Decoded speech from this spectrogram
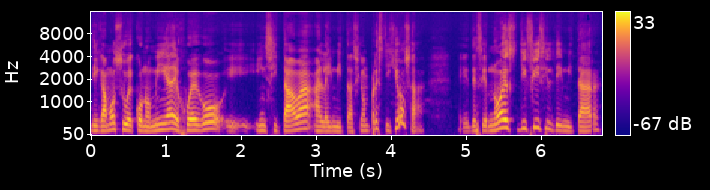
digamos, su economía de juego incitaba a la imitación prestigiosa. Es decir, no es difícil de imitar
